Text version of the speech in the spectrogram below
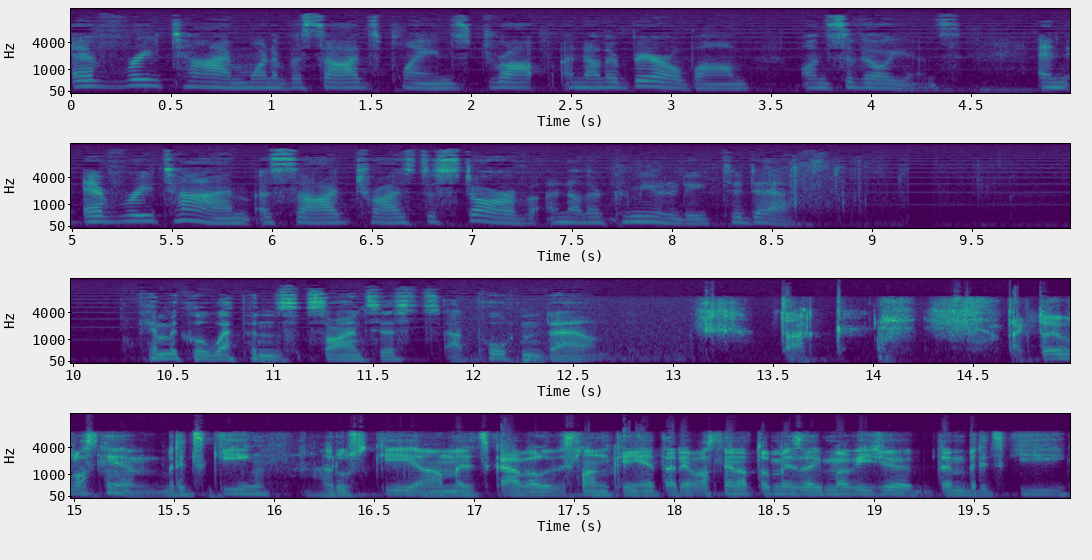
every time one of Assad's planes drop another barrel bomb on civilians, and every time Assad tries to starve another community to death. Chemical weapons scientists at Porton Down. Tak, tak to je vlastně britský, ruský a americká velvyslankyně. Tady vlastně na tom je zajímavý, že ten britský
